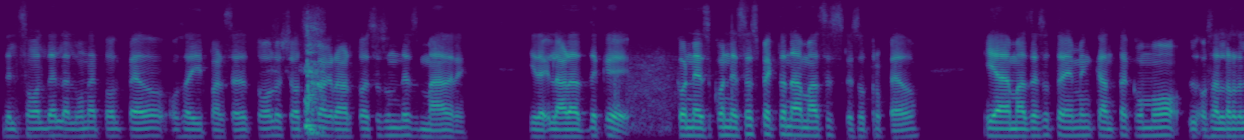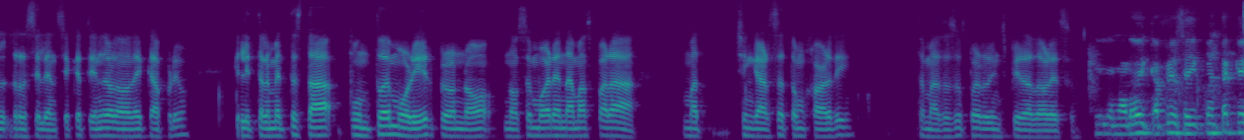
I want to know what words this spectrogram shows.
del sol, de la luna, todo el pedo, o sea, y para hacer todos los shots para grabar todo eso es un desmadre. Y de- la verdad de que con, es- con ese aspecto nada más es, es otro pedo. Y además de eso también me encanta cómo, o sea, la re- resiliencia que tiene Leonardo DiCaprio, que literalmente está a punto de morir, pero no, no se muere nada más para chingarse a Tom Hardy. Se me hace súper inspirador eso. Sí, Leonardo DiCaprio se di cuenta que,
